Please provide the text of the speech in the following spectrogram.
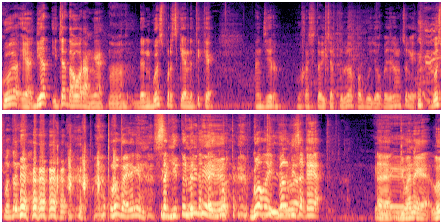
gue ya dia Ica tahu orangnya. Nah. gitu. dan gue sepersekian detik kayak anjir gue kasih tau Ica dulu apa gue jawab aja langsung ya gue spontan Lu bayangin segitu deketnya gue. Gue sama Iqbal bisa kayak eh, gimana ya? Lu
